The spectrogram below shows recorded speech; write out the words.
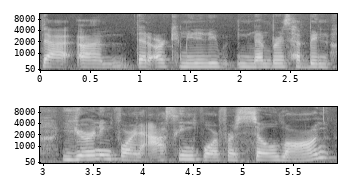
that um, that our community members have been yearning for and asking for for so long.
